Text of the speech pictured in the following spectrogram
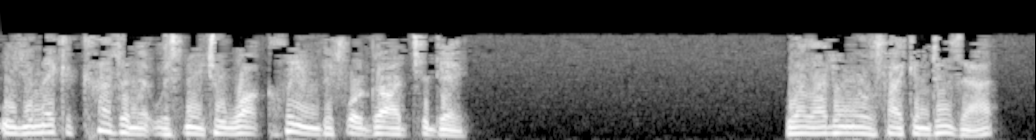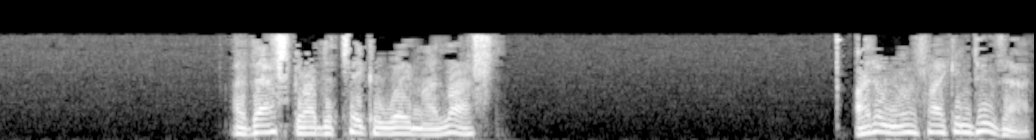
Will you make a covenant with me to walk clean before God today? Well, I don't know if I can do that. I've asked God to take away my lust. I don't know if I can do that.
